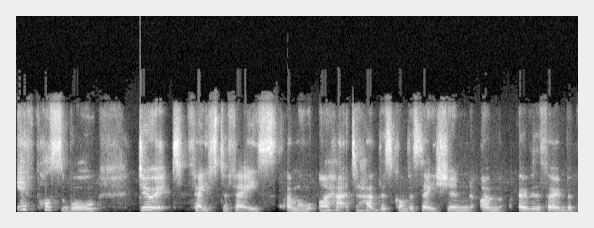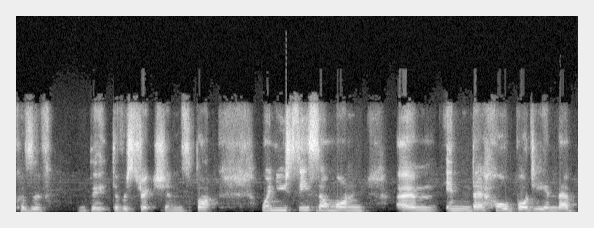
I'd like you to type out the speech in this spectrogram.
If possible, do it face to face. I had to have this conversation um, over the phone because of the, the restrictions but when you see someone um, in their whole body and their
